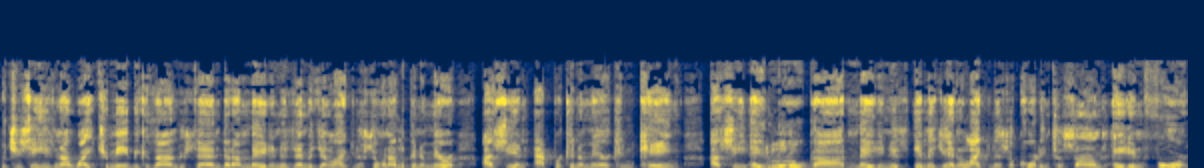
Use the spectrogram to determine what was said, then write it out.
but you see, he's not white to me because I understand that I'm made in his image and likeness. So when I look in the mirror, I see an African American king. I see a little God made in his image and likeness according to Psalms 8 and 4.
